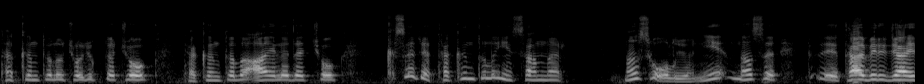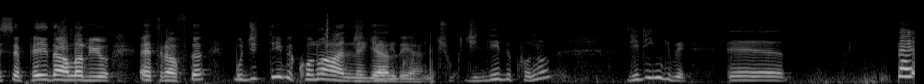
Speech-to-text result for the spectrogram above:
takıntılı çocuk da çok, takıntılı aile de çok. Kısaca takıntılı insanlar nasıl oluyor? Niye nasıl e, tabiri caizse peydalanıyor etrafta? Bu ciddi bir konu haline Ciddi geldi konu, yani. Çok ciddi bir konu. Dediğim gibi e, ben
